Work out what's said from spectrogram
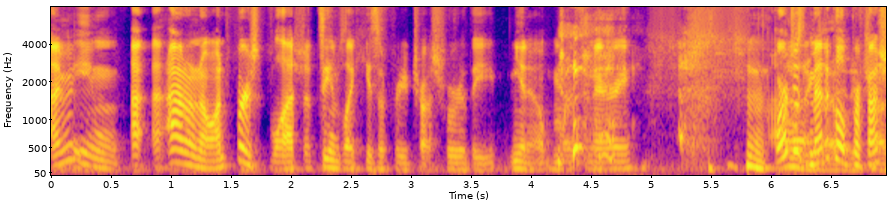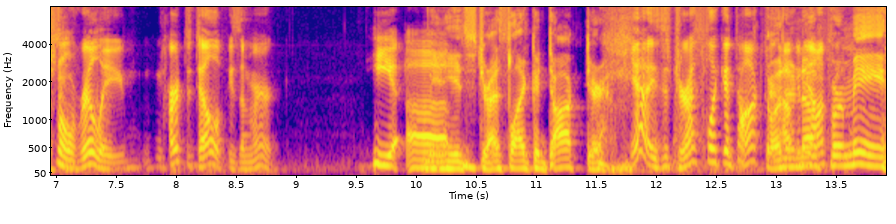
I mean, I, I don't know. On first blush, it seems like he's a pretty trustworthy, you know, mercenary, or just medical professional. Really, hard to tell if he's a merc. He I uh, mean, he's dressed like a doctor. Yeah, he's dressed like a doctor. Good How can you enough for me.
